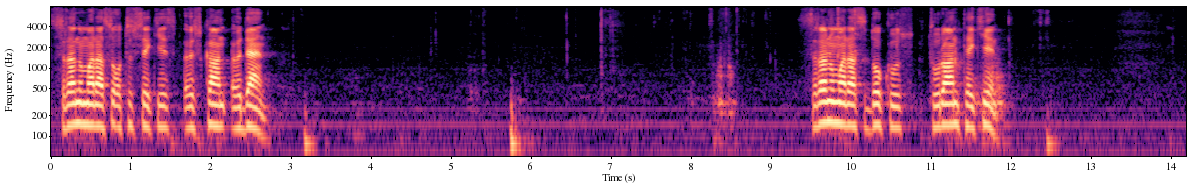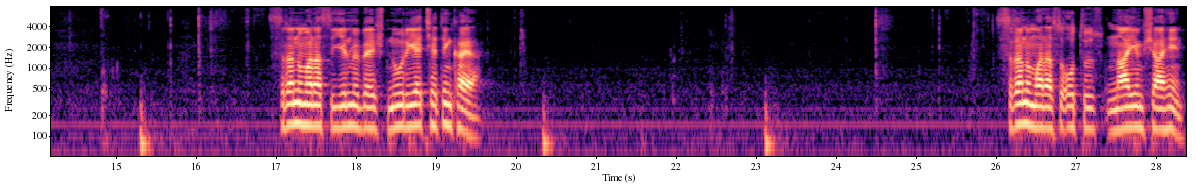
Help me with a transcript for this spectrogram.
Sıra numarası 38 Özkan Öden. Sıra numarası 9 Turan Tekin. Sıra numarası 25 Nuriye Çetinkaya. Sıra numarası 30 Naim Şahin.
